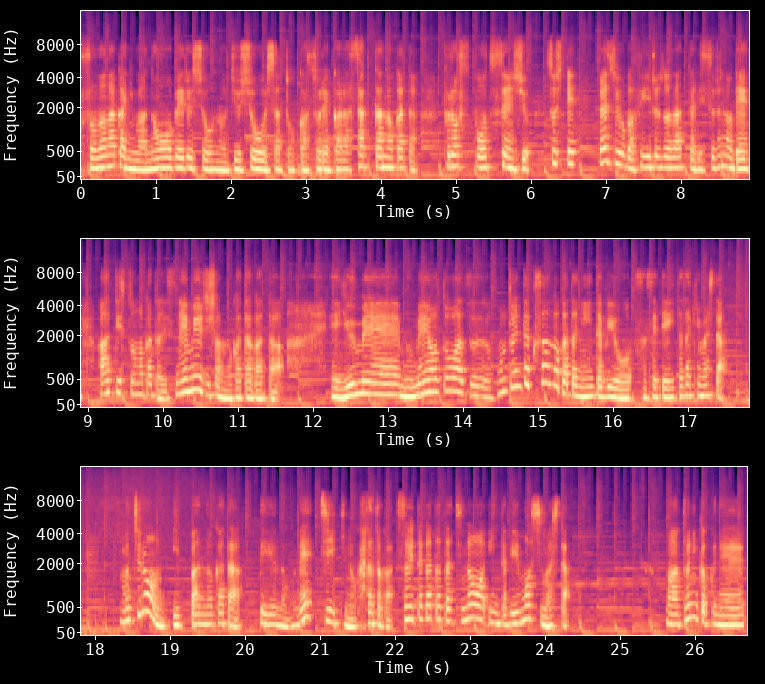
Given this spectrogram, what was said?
その中にはノーベル賞の受賞者とか、それから作家の方、プロスポーツ選手、そしてラジオがフィールドだったりするので、アーティストの方ですね、ミュージシャンの方々、え有名、無名を問わず、本当にたくさんの方にインタビューをさせていただきました。もちろん一般の方っていうのもね、地域の方とか、そういった方たちのインタビューもしました。まあ、とにかくね、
